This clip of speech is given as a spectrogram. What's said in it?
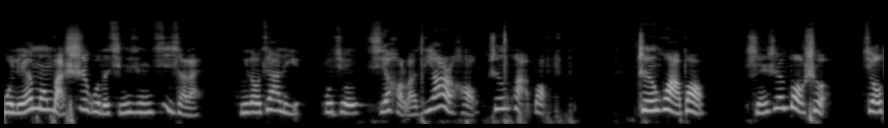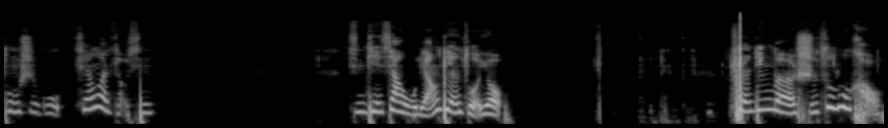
我连忙把事故的情形记下来。回到家里，我就写好了第二号真话报。真话报，田山报社，交通事故千万小心。今天下午两点左右，全町的十字路口，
